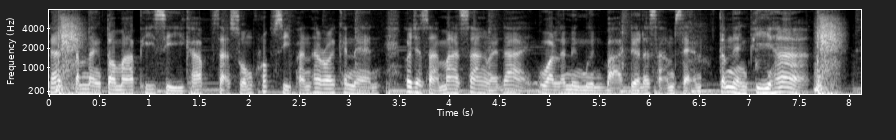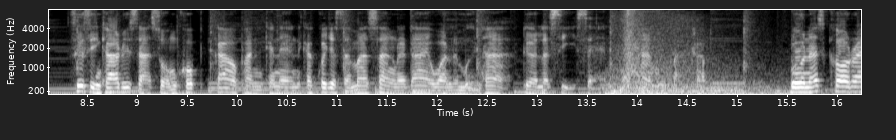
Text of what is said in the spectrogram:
และตำแหน่งต่อมา P4 ครับสะสมครบ 4,500 คะแนน ก็จะสามารถสร้างรายได้วันละ 10,000 บาท เดือนละ 300,000ตำแหน่ง P5 ซื้อสินค้าหรือสะสมครบ 9,000 คะแนนนะครับก็จะสามารถสร้างรายได้วันละ15,000เดือนละ450,000 บาทครับโบนัสข้อแร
